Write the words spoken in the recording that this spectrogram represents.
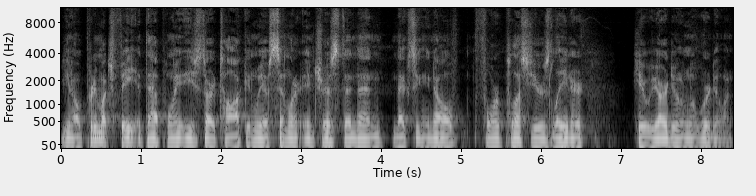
you know, pretty much fate at that point. You start talking, we have similar interests. And then next thing you know, four plus years later, here we are doing what we're doing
